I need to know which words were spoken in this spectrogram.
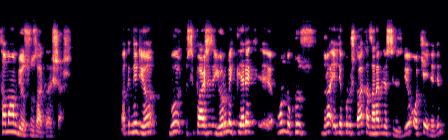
Tamam diyorsunuz arkadaşlar. Bakın ne diyor? Bu siparişinize yorum ekleyerek e, 19 lira 50 kuruş daha kazanabilirsiniz diyor. Okey dedim.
